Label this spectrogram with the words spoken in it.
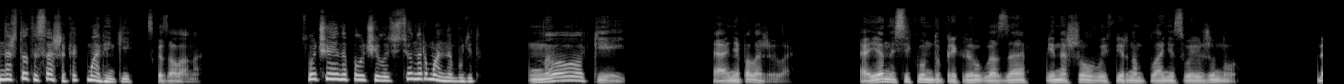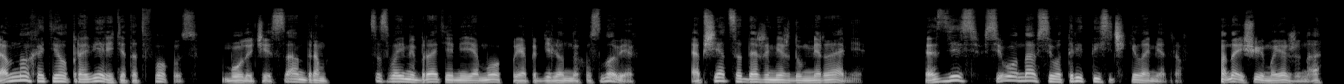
«Да что ты, Саша, как маленький», — сказала она. «Случайно получилось, все нормально будет». «Ну, окей». Аня положила а я на секунду прикрыл глаза и нашел в эфирном плане свою жену. Давно хотел проверить этот фокус. Будучи Сандром, со своими братьями я мог при определенных условиях общаться даже между мирами. А здесь всего-навсего три тысячи километров. Она еще и моя жена.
